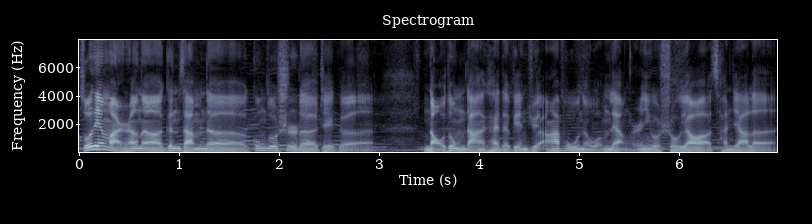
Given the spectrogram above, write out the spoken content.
昨天晚上呢，跟咱们的工作室的这个脑洞大开的编剧阿布呢，我们两个人又受邀啊，参加了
